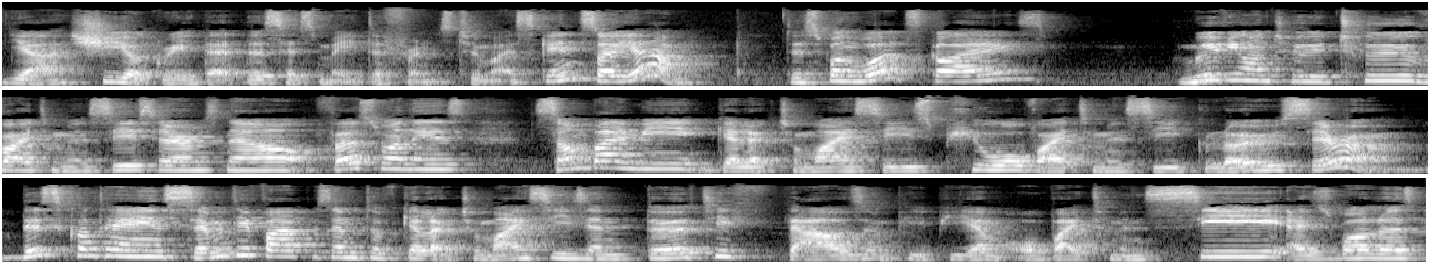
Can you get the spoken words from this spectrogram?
yeah, she agreed that this has made difference to my skin. So yeah, this one works, guys. Moving on to two vitamin C serums now. First one is Some By Mi Galactomyces Pure Vitamin C Glow Serum. This contains 75% of galactomyces and 30,000 ppm of vitamin C as well as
